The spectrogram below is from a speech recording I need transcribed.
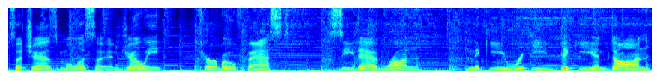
such as Melissa and Joey, Turbo Fast, See Dad Run, Nicky, Ricky, Dicky, and Dawn,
